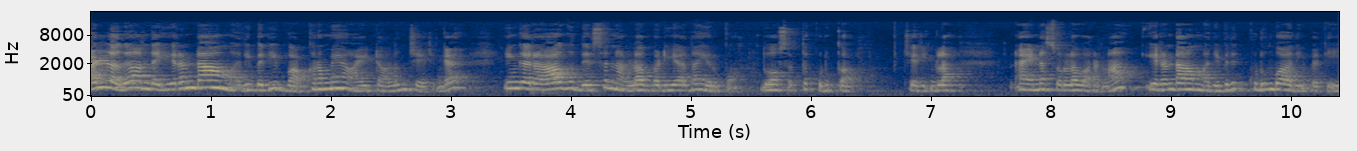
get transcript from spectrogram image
அல்லது அந்த இரண்டாம் அதிபதி வக்ரமே ஆயிட்டாலும் சரிங்க. இங்கே ராகு திசை நல்லபடியாக தான் இருக்கும். தோஷத்தை கொடுக்காது. சரிங்களா? நான் என்ன சொல்ல வரேன்னா இரண்டாம் அதிபதி குடும்பாதிபதி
